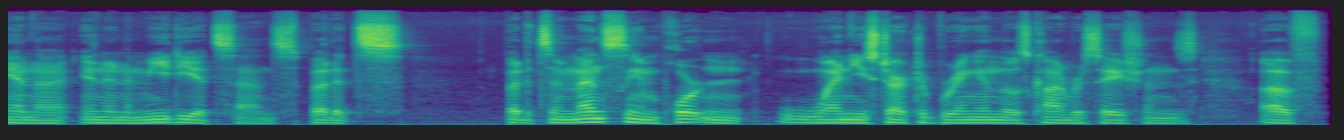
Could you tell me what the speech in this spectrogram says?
in a in an immediate sense, but it's but it's immensely important when you start to bring in those conversations of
